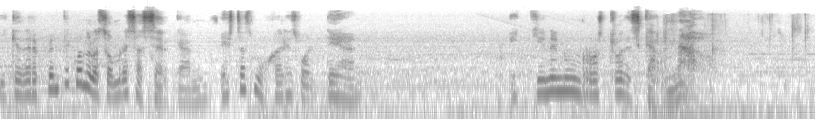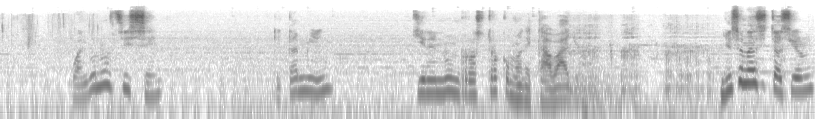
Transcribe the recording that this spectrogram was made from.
y que de repente cuando los hombres se acercan, estas mujeres voltean y tienen un rostro descarnado o algunos dicen que también tienen un rostro como de caballo. Y es una situación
